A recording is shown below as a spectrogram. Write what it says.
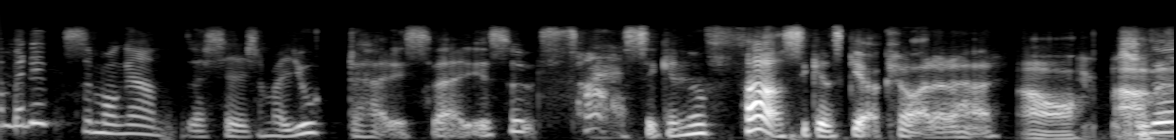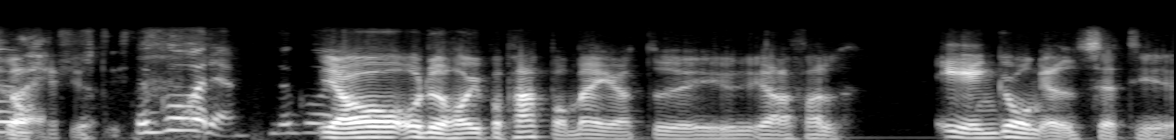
Ja, men det är inte så många andra tjejer som har gjort det här i Sverige. Så fasiken, hur fasiken ska jag klara det här? ja. Så ja, det var klart. häftigt. Då går det. Då går det. Ja, och du har ju på papper med att du är ju i alla fall en gång utsedd till,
